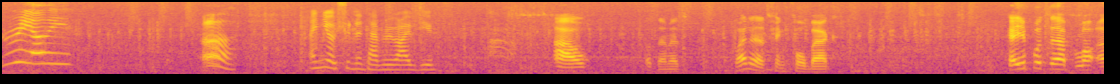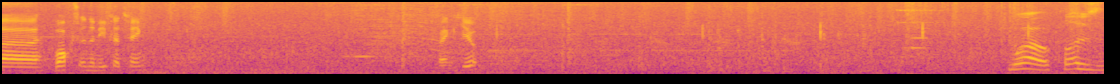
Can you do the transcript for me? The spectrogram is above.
Really? Ugh. I knew I shouldn't have revived you. Ow. God damn it. Why did that thing fall back? Can you put the blo- uh, box underneath that thing? Thank you. Whoa, close.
